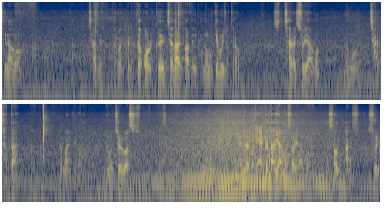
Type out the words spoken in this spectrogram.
지나고 어, 차를 들어오길래 그 오늘 그 전화를 받으니까 너무 기분이 좋더라고 차를 수리하고 너무 잘 탔다. 어, 그말 듣고 너무 즐거웠어. 그래서 어, 깨끗하게 한번 소리하고 아, 소, 아, 수, 수리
